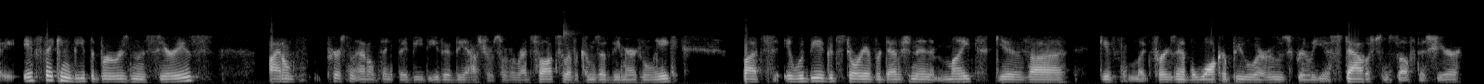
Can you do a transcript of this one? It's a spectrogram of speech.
if they can beat the Brewers in the series, I don't personally I don't think they beat either the Astros or the Red Sox, whoever comes out of the American League. But it would be a good story of redemption, and it might give uh, give like for example Walker Buehler, who's really established himself this year,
